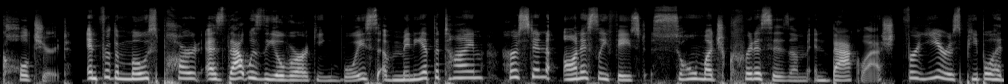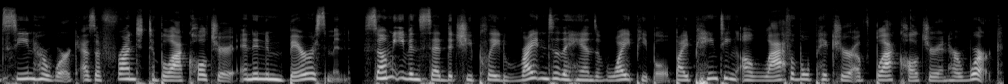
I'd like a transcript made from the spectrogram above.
cultured. And for the most part, as that was the overarching voice of many at the time, Hurston honestly faced so much criticism and backlash. For years, people had seen her work as a front to black culture and an embarrassment. Some even said that she played right into the hands of white people by painting a laughable picture of black culture in her work.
